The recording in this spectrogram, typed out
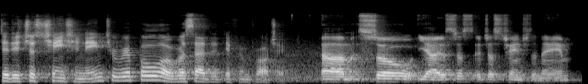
did it just change the name to Ripple, or was that a different project? Um, so yeah, it's just it just changed the name.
